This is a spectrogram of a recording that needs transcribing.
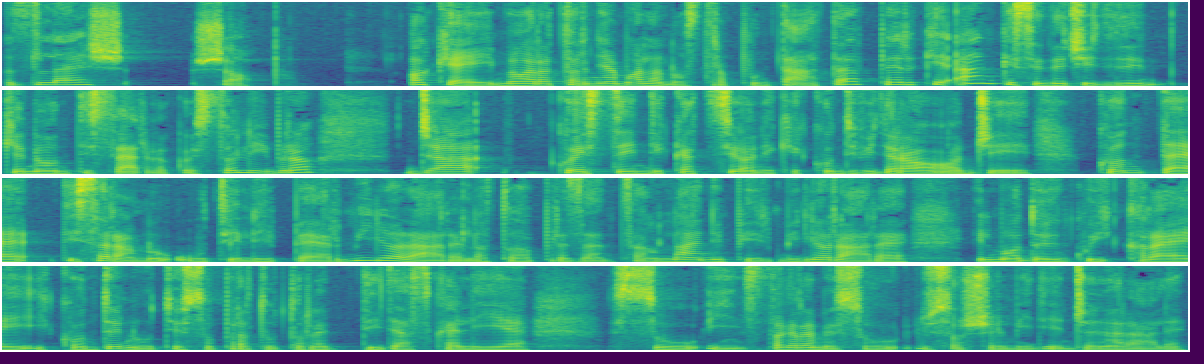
slash shop. Ok, ma ora torniamo alla nostra puntata perché anche se decidi che non ti serve questo libro, già queste indicazioni che condividerò oggi con te ti saranno utili per migliorare la tua presenza online e per migliorare il modo in cui crei i contenuti e soprattutto le didascalie su Instagram e sui social media in generale.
